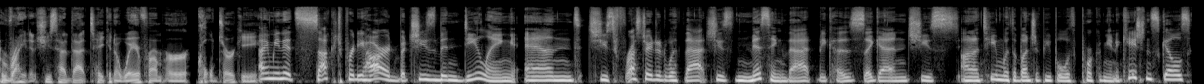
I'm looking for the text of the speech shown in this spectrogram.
Right, and she's had that taken away from her cold turkey. I mean, it sucked pretty hard, but she's been dealing and she's frustrated with that. She's missing that because, again, she's on a team with a bunch of people with poor communication skills.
